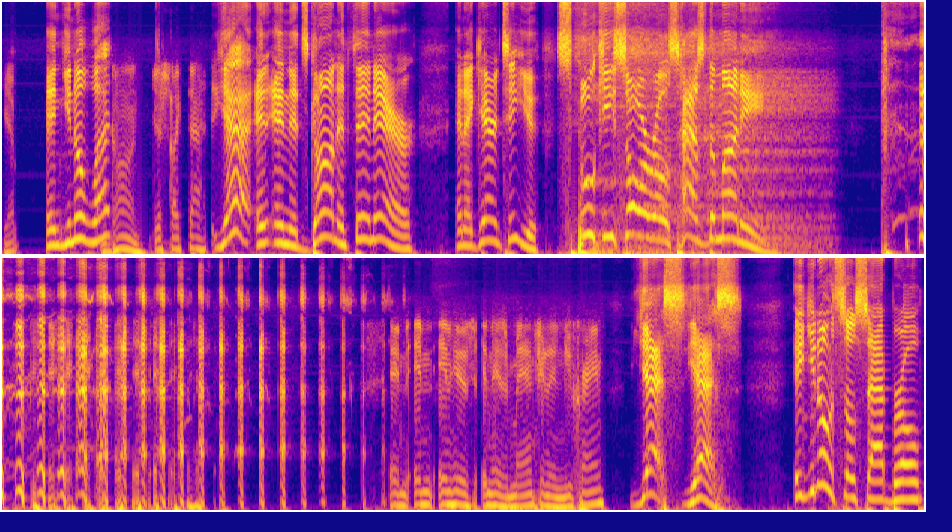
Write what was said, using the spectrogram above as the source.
Yep. And you know what? Gone, just like that. Yeah, and, and it's gone in thin air. And I guarantee you, Spooky Soros has the money. In in in his in his mansion in Ukraine. Yes, yes. And you know what's so sad, bro?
